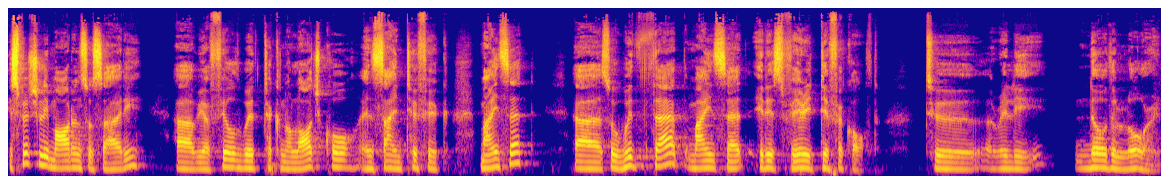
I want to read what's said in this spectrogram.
Especially modern society, uh, we are filled with technological and scientific mindset. Uh, so with that mindset, it is very difficult to really know the Lord.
